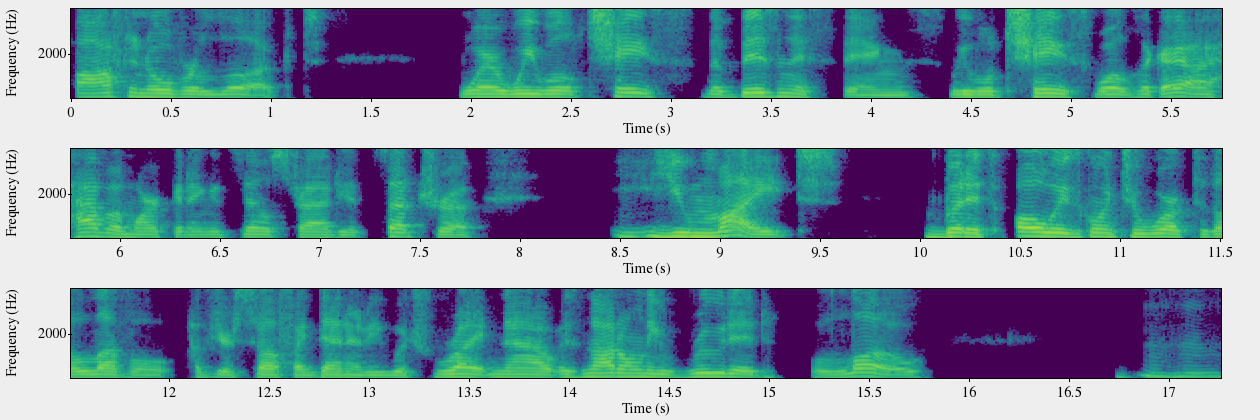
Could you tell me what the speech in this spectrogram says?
often overlooked where we will chase the business things. We will chase, well, it's like, I have a marketing and sales strategy, etc. You might, but it's always going to work to the level of your self identity, which right now is not only rooted low, mm-hmm.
